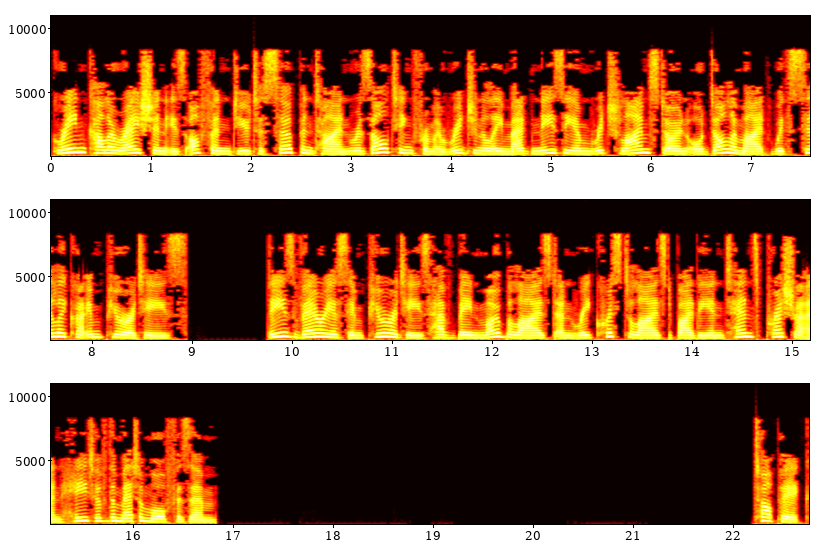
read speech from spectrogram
Green coloration is often due to serpentine resulting from originally magnesium-rich limestone or dolomite with silica impurities. These various impurities have been mobilized and recrystallized by the intense pressure and heat of the metamorphism. Topic:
